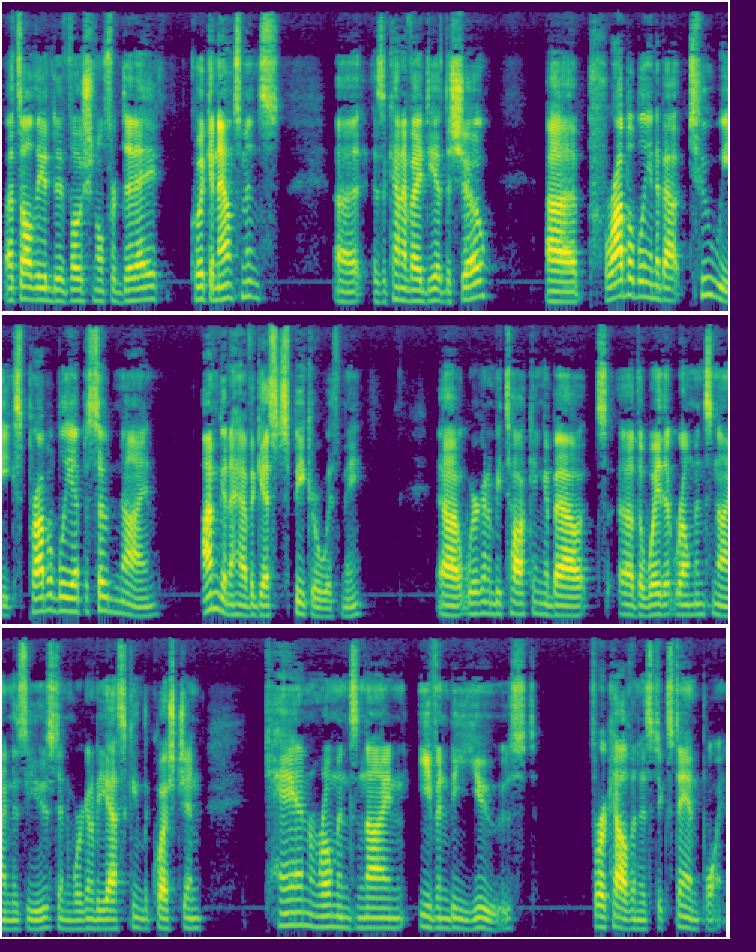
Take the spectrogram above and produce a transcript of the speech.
That's all the devotional for today. Quick announcements uh, as a kind of idea of the show. Uh, probably in about two weeks, probably episode nine, I'm going to have a guest speaker with me. Uh, we're going to be talking about uh, the way that Romans 9 is used, and we're going to be asking the question can Romans 9 even be used for a Calvinistic standpoint?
